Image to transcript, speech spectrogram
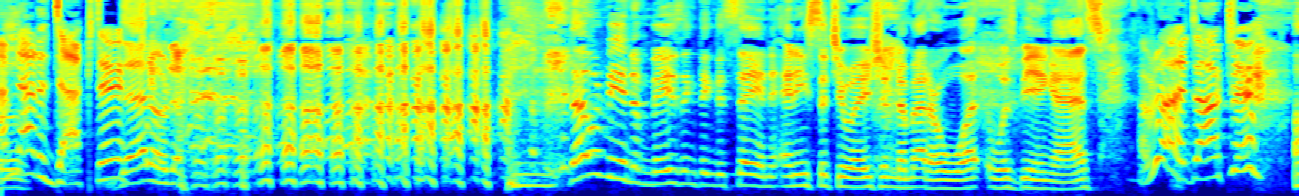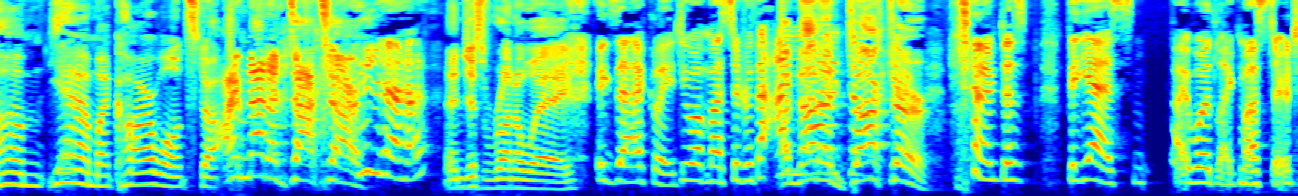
I'm not a doctor. I don't know. that would be an amazing thing to say in any situation, no matter what was being asked. I'm not a doctor. Um, yeah, my car won't start. I'm not a doctor. yeah, And just run away. exactly. Do you want mustard with that? I'm not a doctor. I'm just, but yes, I would like mustard.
